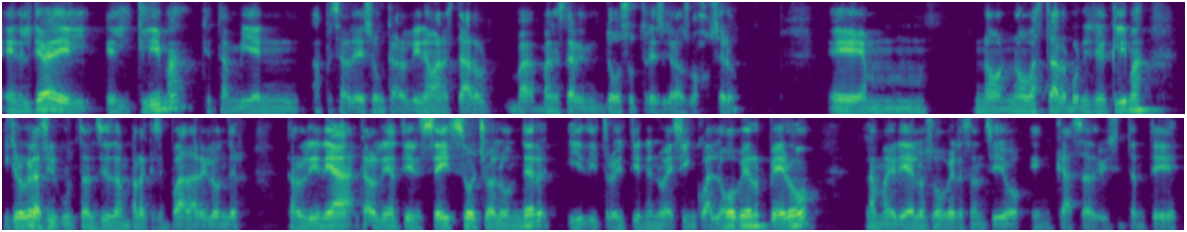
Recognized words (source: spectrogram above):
en el tema del el clima, que también, a pesar de eso, en Carolina van a estar, van a estar en 2 o 3 grados bajo cero. Em, no, no va a estar bonito el clima y creo que las circunstancias dan para que se pueda dar el under. Carolina, Carolina tiene 6-8 al under y Detroit tiene 9-5 al over, pero la mayoría de los overs han sido en casa de visitante.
